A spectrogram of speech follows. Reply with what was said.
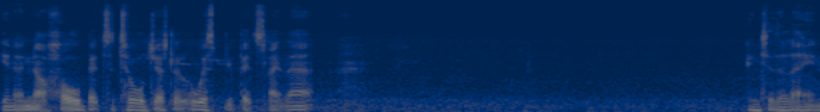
you know, not whole bits at all, just little wispy bits like that. Into the lane.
